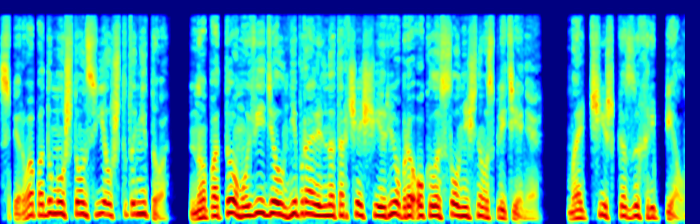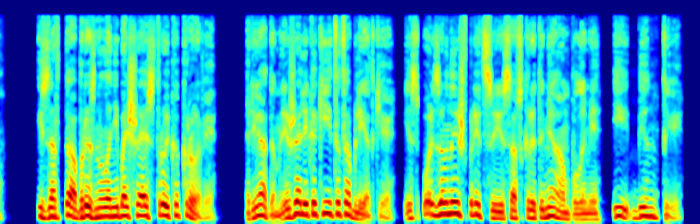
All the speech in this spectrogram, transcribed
Сперва подумал, что он съел что-то не то, но потом увидел неправильно торчащие ребра около солнечного сплетения. Мальчишка захрипел. Изо рта брызнула небольшая стройка крови. Рядом лежали какие-то таблетки, использованные шприцы со вскрытыми ампулами и бинты.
